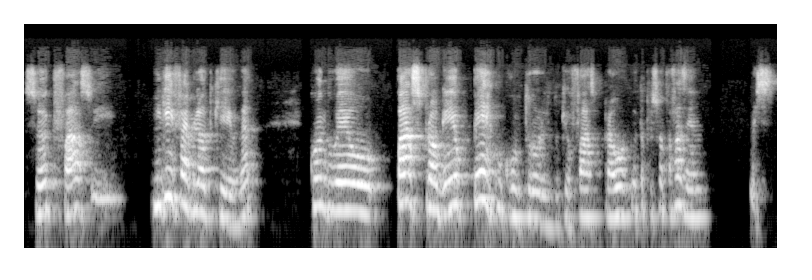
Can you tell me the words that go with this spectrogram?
sou eu que faço e ninguém faz melhor do que eu, né? Quando eu passo para alguém, eu perco o controle do que eu faço para outra pessoa está fazendo. Mas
